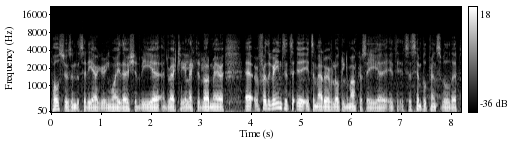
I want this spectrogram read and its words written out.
posters in the city arguing why there should be a, a directly elected Lord Mayor. Uh, for the Greens, it's it's a matter of local democracy. Uh, it, it's a simple principle that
